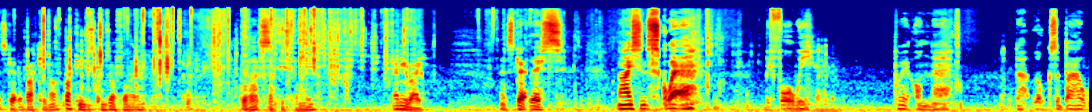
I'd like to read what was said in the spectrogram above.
Let's get the backing off. Backing just comes off like that. Well, that's satisfying. Anyway, let's get this nice and square before we put it on there. That looks about,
